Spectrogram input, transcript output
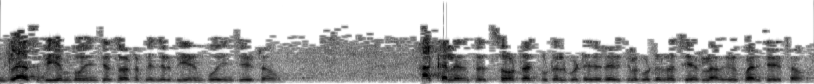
గ్లాస్ బియ్యం పోయించే చోట బిందెడు బియ్యం పోయించేయటం. అక్కర్లేని ప్రతి చోట గుడ్డలు పెట్టే రేకుల గుడ్డలు చీరలు అవి పరిచేయటం.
